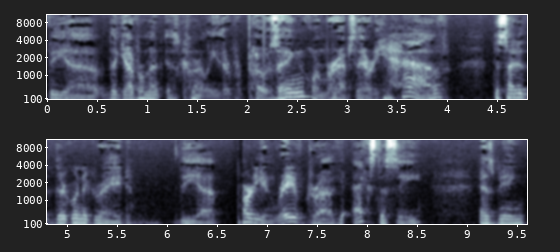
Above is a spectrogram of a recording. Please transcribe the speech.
the, uh, the government is currently either proposing or perhaps they already have decided that they're going to grade the uh, party and rave drug, ecstasy, as being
